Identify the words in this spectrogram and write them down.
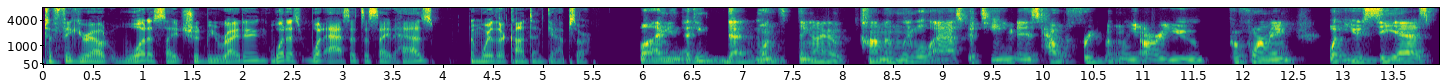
to figure out what a site should be writing what a, what assets a site has and where their content gaps are? Well i mean i think that one thing i commonly will ask a team is how frequently are you performing what you see as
